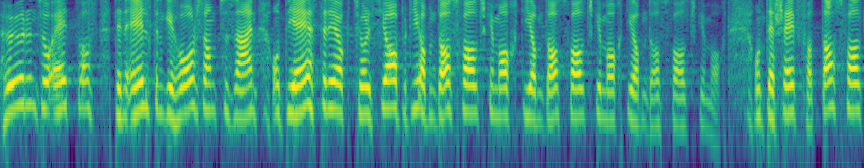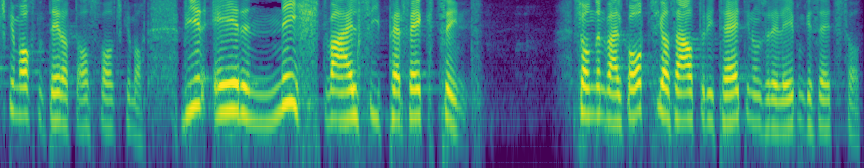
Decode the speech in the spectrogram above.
hören so etwas, den Eltern gehorsam zu sein, und die erste Reaktion ist, ja, aber die haben das falsch gemacht, die haben das falsch gemacht, die haben das falsch gemacht. Und der Chef hat das falsch gemacht und der hat das falsch gemacht. Wir ehren nicht, weil sie perfekt sind, sondern weil Gott sie als Autorität in unsere Leben gesetzt hat.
